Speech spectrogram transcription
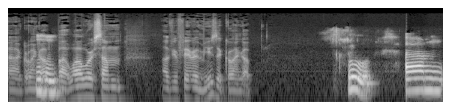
uh, growing mm-hmm. up. But what were some of your favorite music growing up? Ooh. Um,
